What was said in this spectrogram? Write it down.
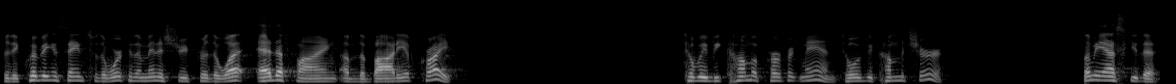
For the equipping of saints for the work of the ministry, for the what? Edifying of the body of Christ. Till we become a perfect man, till we become mature. Let me ask you this.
